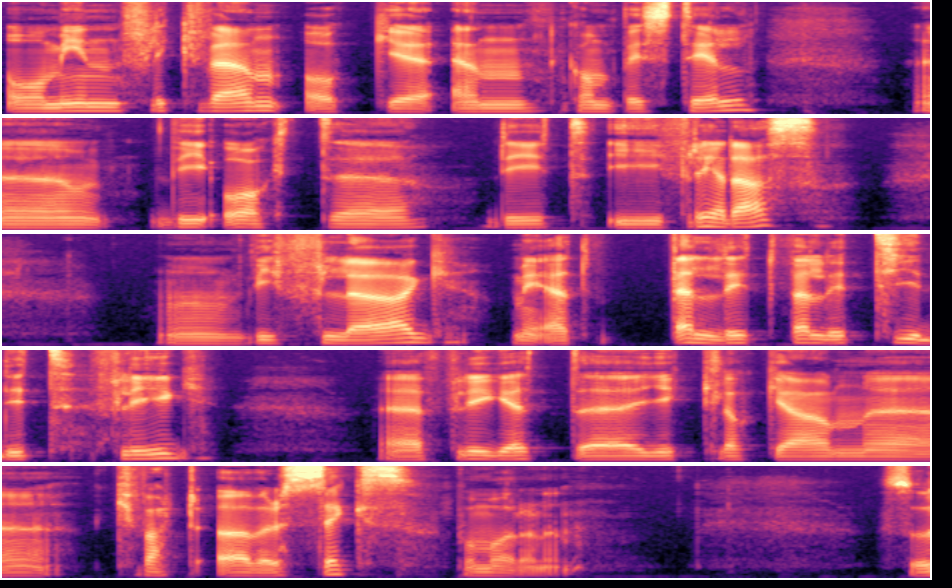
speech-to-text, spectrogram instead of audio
och min flickvän och en kompis till. Vi åkte dit i fredags. Vi flög med ett väldigt, väldigt tidigt flyg. Flyget gick klockan kvart över sex på morgonen. Så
